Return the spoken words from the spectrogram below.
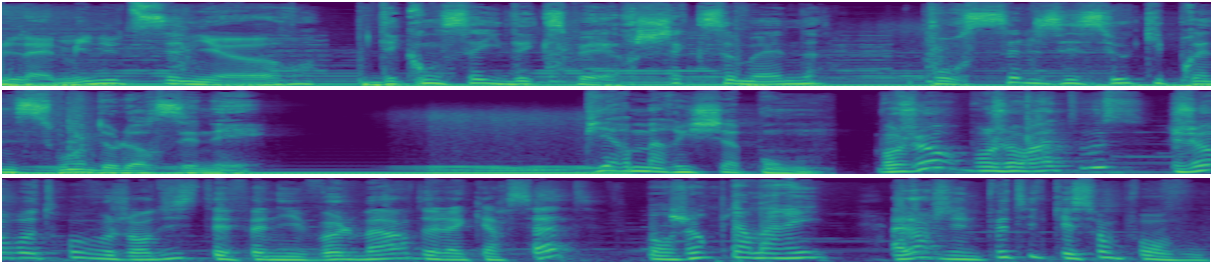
La Minute Senior, des conseils d'experts chaque semaine pour celles et ceux qui prennent soin de leurs aînés. Pierre-Marie Chapon. Bonjour, bonjour à tous. Je retrouve aujourd'hui Stéphanie Volmar de la CARSAT. Bonjour Pierre-Marie. Alors j'ai une petite question pour vous.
